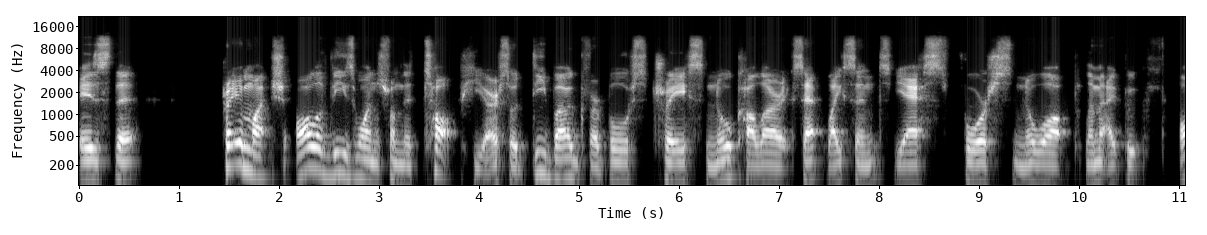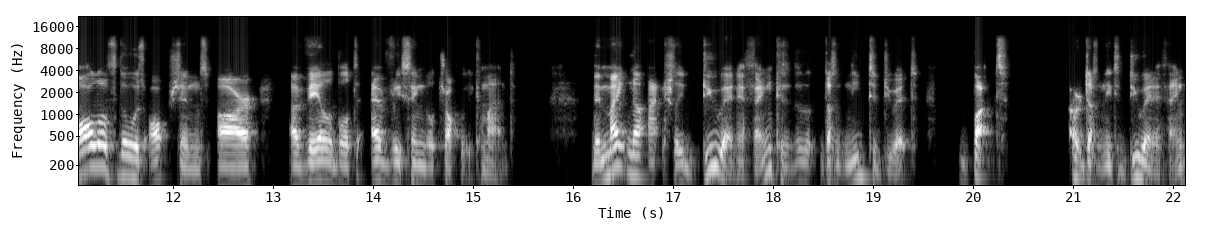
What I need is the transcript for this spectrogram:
is that pretty much all of these ones from the top here. So debug, verbose, trace, no color, accept license, yes, force, no op, limit output. All of those options are available to every single Chocolatey command. They might not actually do anything because it doesn't need to do it, but, or it doesn't need to do anything,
